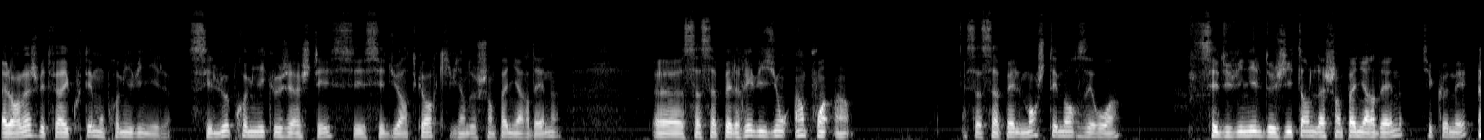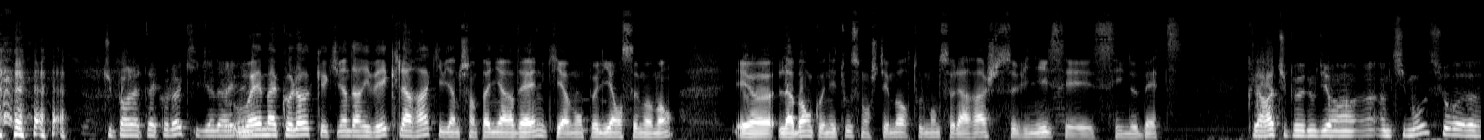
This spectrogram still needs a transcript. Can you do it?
Alors là, je vais te faire écouter mon premier vinyle. C'est le premier que j'ai acheté. C'est c'est du hardcore qui vient de Champagne-Ardenne. Euh, ça s'appelle Révision 1.1. Ça s'appelle Mange tes morts 01. C'est du vinyle de Gitan de la Champagne-Ardenne. Tu connais Tu parles à ta coloc qui vient d'arriver Ouais, ma coloc qui vient d'arriver, Clara qui vient de Champagne-Ardenne, qui est à Montpellier en ce moment. Et euh, là-bas, on connaît tous Mange tes morts, tout le monde se l'arrache. Ce vinyle, c'est c'est une bête. Clara, tu peux nous dire un, un petit mot sur, euh,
